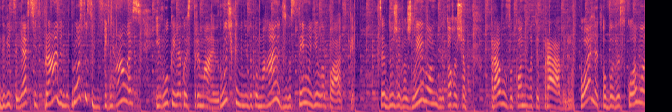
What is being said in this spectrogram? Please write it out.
Дивіться, я в цій вправі не просто собі піднялась і руки якось тримаю. Ручки мені допомагають звести мої лопатки. Це дуже важливо для того, щоб вправу виконувати правильно. Погляд обов'язково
